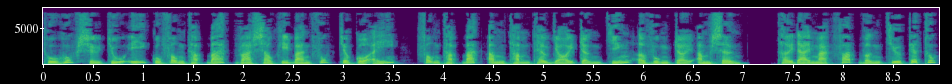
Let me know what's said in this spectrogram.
thu hút sự chú ý của Phong Thập Bát và sau khi ban phúc cho cô ấy, Phong Thập Bát âm thầm theo dõi trận chiến ở vùng trời âm sơn. Thời đại mạt Pháp vẫn chưa kết thúc,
